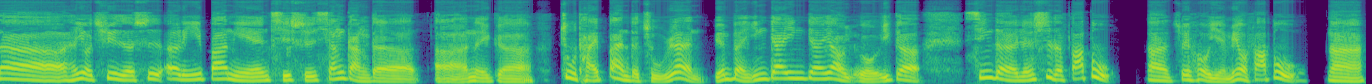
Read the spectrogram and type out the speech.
那很有趣的是，二零一八年，其实香港的呃那个驻台办的主任，原本应该应该要有一个新的人事的发布，那最后也没有发布。那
